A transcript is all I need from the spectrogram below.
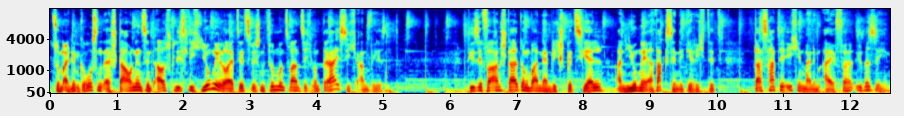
Zu meinem großen Erstaunen sind ausschließlich junge Leute zwischen 25 und 30 anwesend. Diese Veranstaltung war nämlich speziell an junge Erwachsene gerichtet. Das hatte ich in meinem Eifer übersehen.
